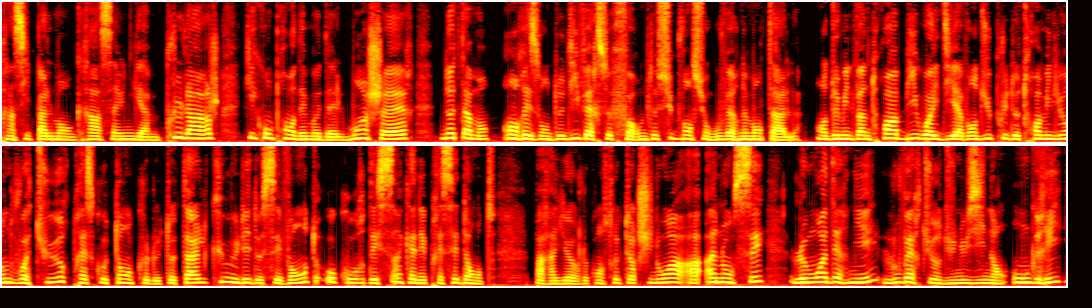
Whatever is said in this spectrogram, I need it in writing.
principalement grâce à une gamme plus large qui comprend des modèles moins chers, notamment en raison de diverses formes de subventions gouvernementales. En 2023, BYD a vendu plus de 3 millions de voitures, presque autant que le total cumulé de ses ventes au cours des cinq années précédentes. Par ailleurs, le constructeur chinois a annoncé le mois dernier l'ouverture d'une usine en Hongrie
